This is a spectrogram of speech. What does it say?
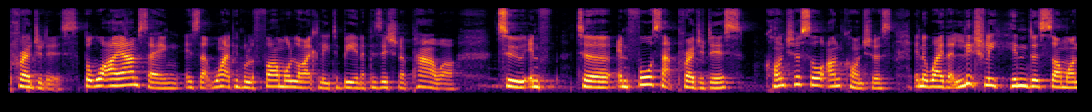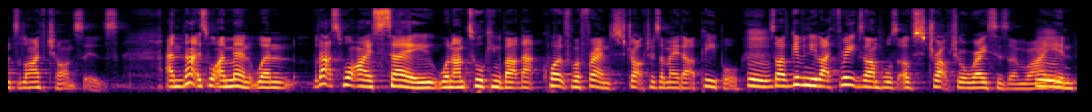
prejudice, but what I am saying is that white people are far more likely to be in a position of power to inf- to enforce that prejudice, conscious or unconscious, in a way that literally hinders someone's life chances. And that is what I meant when, that's what I say when I'm talking about that quote from a friend structures are made out of people. Mm. So I've given you like three examples of structural racism, right? Mm. In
